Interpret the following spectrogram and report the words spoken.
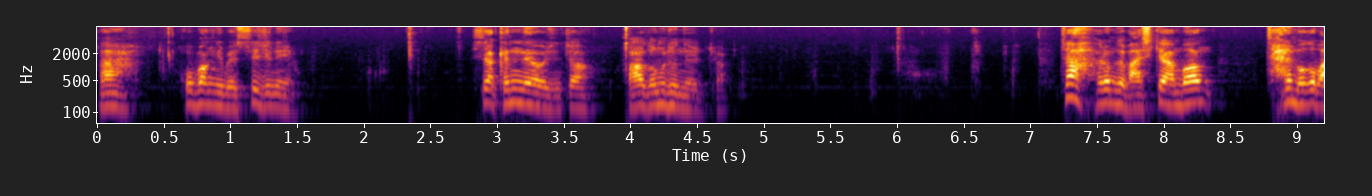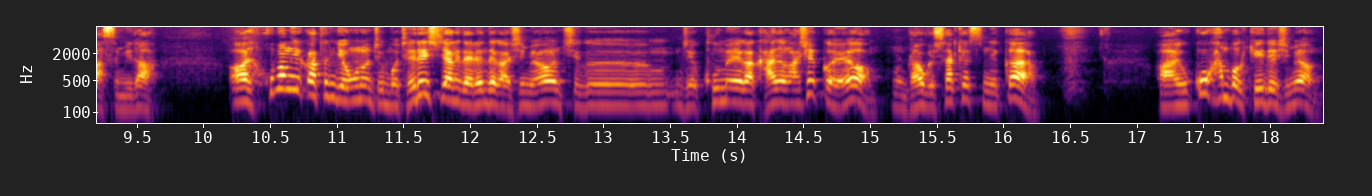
아, 호박잎의 시즌이 시작했네요, 진짜. 아, 너무 좋네요, 진짜. 자, 여러분들 맛있게 한번 잘 먹어봤습니다. 아, 호박잎 같은 경우는 지금 뭐 재래시장이나 이런 데 가시면 지금 이제 구매가 가능하실 거예요. 나오기 시작했으니까. 아, 이거 꼭 한번 기회 되시면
